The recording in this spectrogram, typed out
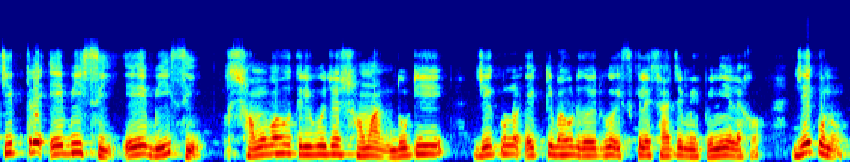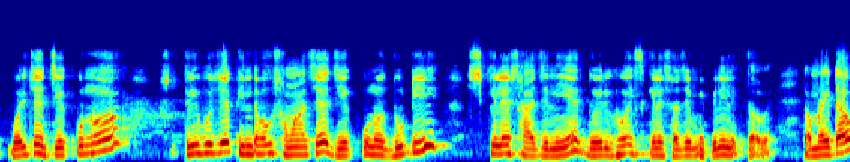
চিত্রে A B C, A B C, সমবাহু ত্রিভুজের সমান দুটি যে কোনো একটি বাহুর দৈর্ঘ্য স্কেলের সাহায্যে মেপে নিয়ে লেখো। যে কোনো বলছে যে কোনো ত্রিভুজের তিনটা বাহু সমান আছে যে কোনো দুটি স্কেলের সাহায্যে নিয়ে দৈর্ঘ্য স্কেলের সাহায্যে মেপে নিয়ে লিখতে হবে। তো আমরা এটাও,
